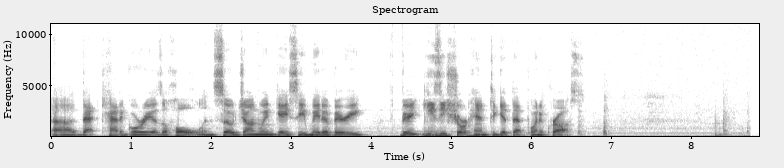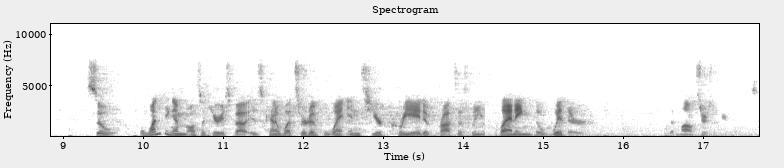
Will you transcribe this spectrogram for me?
uh, that category as a whole. And so John Wayne Gacy made a very, very easy shorthand to get that point across. So one thing I'm also curious about is kind of what sort of went into your creative process when you were planning the Wither, the monsters of your books.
